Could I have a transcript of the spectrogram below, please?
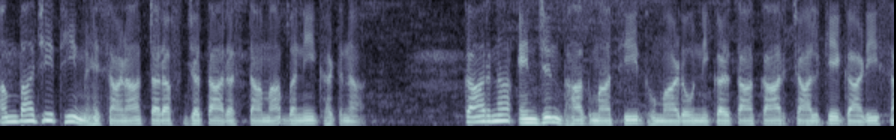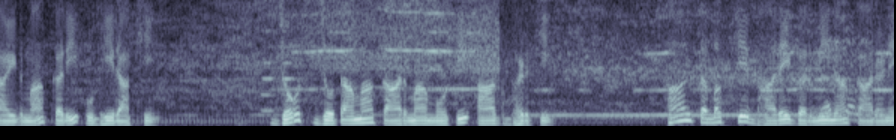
અંબાજીથી મહેસાણા તરફ જતા રસ્તામાં બની ઘટના. કારના એન્જિન ભાગમાંથી ધુમાડો નીકળતા કાર ચાલકે ગાડી સાઈડમાં કરી ઊભી રાખી. જોત જોતામાં કારમાં મોટી આગ ભડકી. હાલ તબક્કે ભારે ગરમીના કારણે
